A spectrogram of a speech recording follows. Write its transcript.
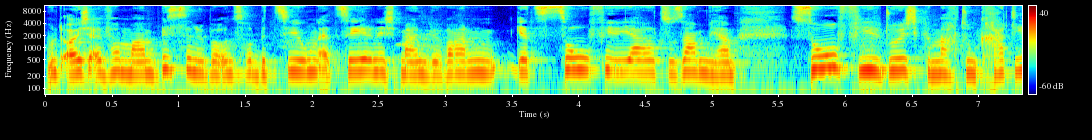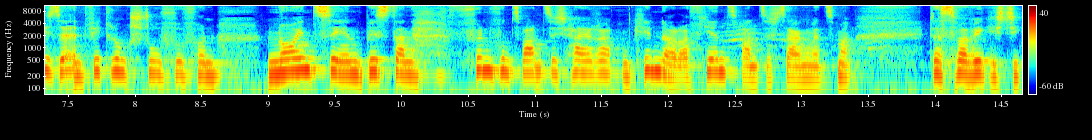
und euch einfach mal ein bisschen über unsere Beziehung erzählen. Ich meine, wir waren jetzt so viele Jahre zusammen, wir haben so viel durchgemacht und gerade diese Entwicklungsstufe von 19 bis dann 25 heiraten Kinder oder 24, sagen wir jetzt mal. Das war wirklich die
